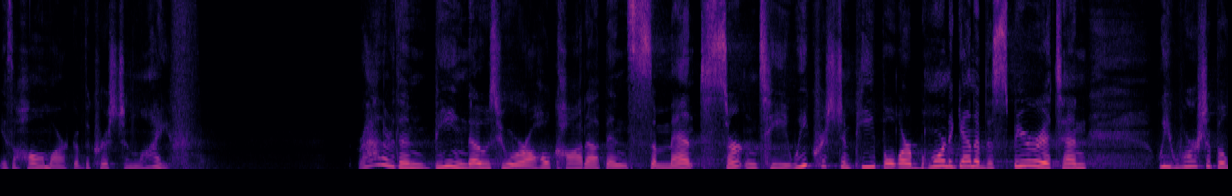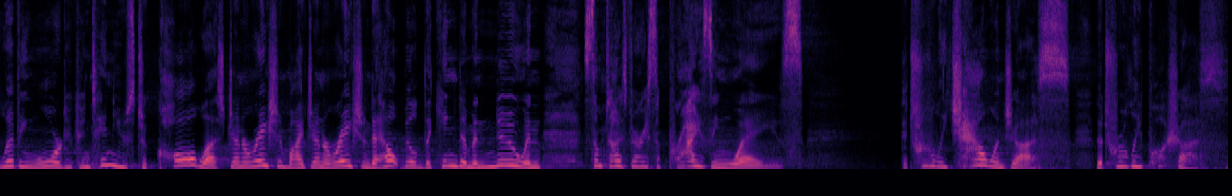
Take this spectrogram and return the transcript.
is a hallmark of the Christian life. Rather than being those who are all caught up in cement certainty, we Christian people are born again of the Spirit and we worship a living Lord who continues to call us generation by generation to help build the kingdom in new and sometimes very surprising ways that truly challenge us, that truly push us.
